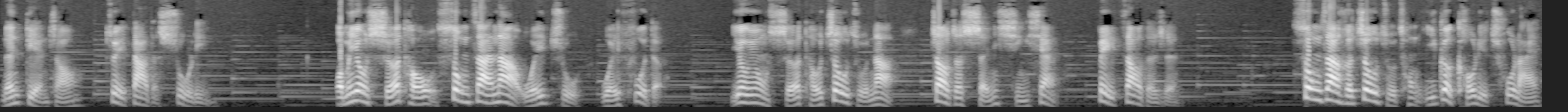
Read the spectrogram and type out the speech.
能点着最大的树林。我们用舌头颂赞那为主为父的，又用舌头咒诅那照着神形象被造的人。颂赞和咒诅从一个口里出来，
